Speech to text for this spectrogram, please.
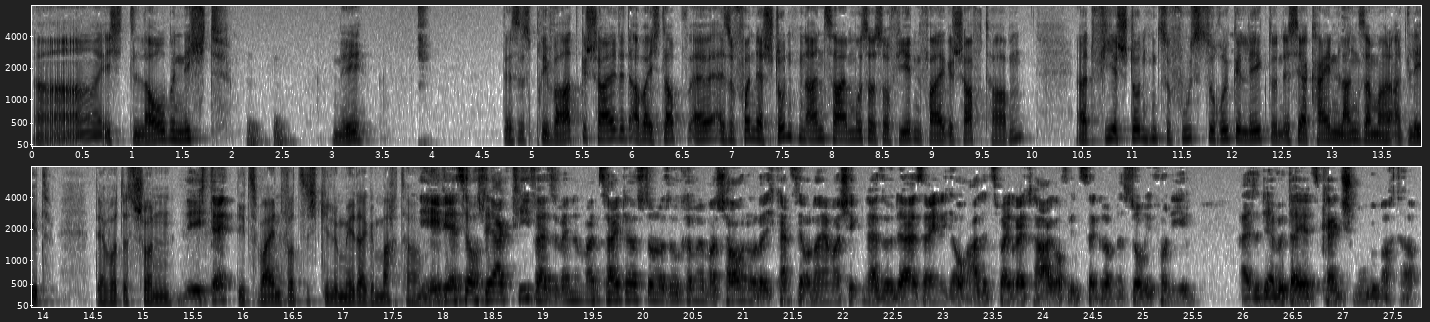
Ah, ich glaube nicht. Nee. Das ist privat geschaltet, aber ich glaube, äh, also von der Stundenanzahl muss er es auf jeden Fall geschafft haben. Er hat vier Stunden zu Fuß zurückgelegt und ist ja kein langsamer Athlet. Der wird es schon Nee, die 42 Kilometer gemacht haben. nee, der ist ja auch sehr aktiv. Also wenn du mal Zeit hast oder so, können wir mal schauen oder ich kann es dir auch nachher mal schicken. Also da ist eigentlich auch alle zwei, drei Tage auf Instagram eine Story von ihm. Also der wird da jetzt keinen Schmuh gemacht haben.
